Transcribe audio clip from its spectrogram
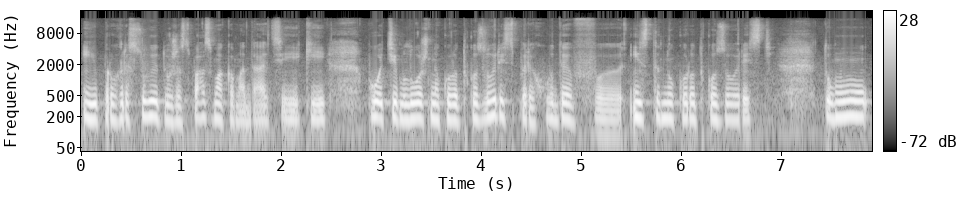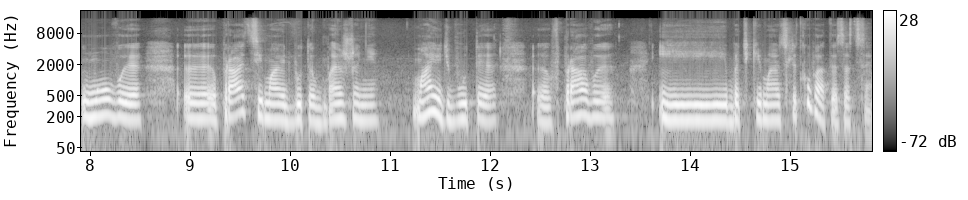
і прогресує дуже спазм акомодації, який потім ложна короткозорість переходить в е, істинну короткозорість. Тому умови е, праці мають бути обмежені, мають бути е, вправи, і батьки мають слідкувати за цим.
